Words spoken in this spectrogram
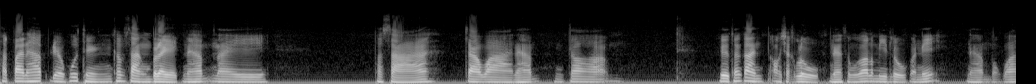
ถัดไปนะครับเดี๋ยวพูดถึงคำสั่งเบรกนะครับในภาษา Java นะครับ ก็ คือต้องการออกจากลูปนะสมมติว่าเรามีลูปอันนี้นะครับบอกว่า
